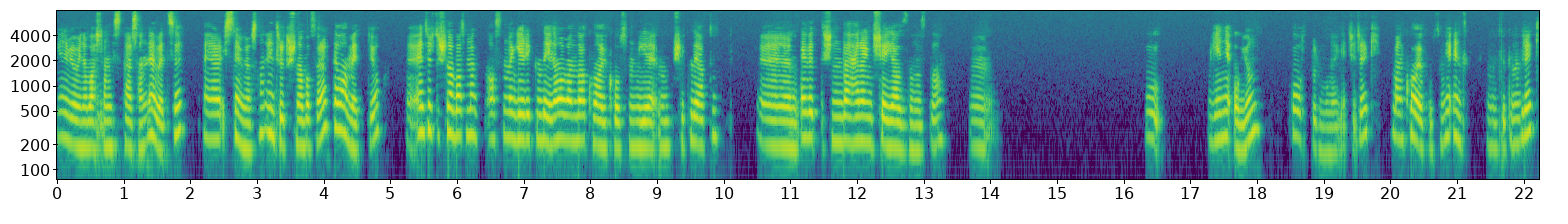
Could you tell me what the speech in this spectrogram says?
yeni bir oyuna başlamak istersen evet'i, eğer istemiyorsan enter tuşuna basarak devam et diyor. E, enter tuşuna basmak aslında gerekli değil ama ben daha kolaylık olsun diye bu şekilde yaptım. E, evet dışında herhangi bir şey yazdığınızda e, bu yeni oyun post durumuna geçecek. Ben kolaylık olsun diye enter tuşuna dedim direkt.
